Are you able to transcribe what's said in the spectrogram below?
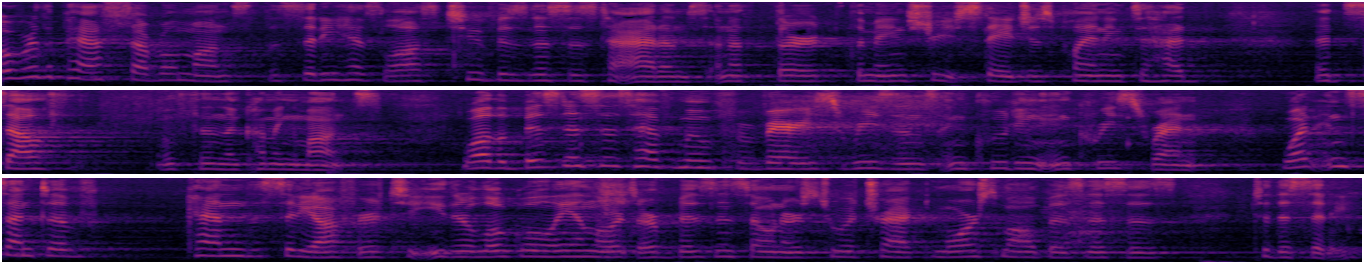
Over the past several months, the city has lost two businesses to Adams, and a third, the Main Street Stage, is planning to head, south within the coming months. While the businesses have moved for various reasons, including increased rent, what incentive can the city offer to either local landlords or business owners to attract more small businesses to the city?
